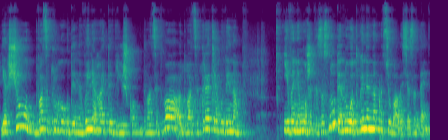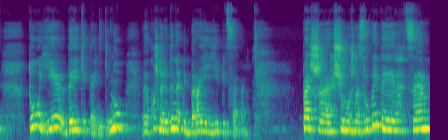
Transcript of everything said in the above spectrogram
Якщо 22 години ви лягаєте в ліжко, 22, 23 година, і ви не можете заснути, ну от ви не напрацювалися за день, то є деякі техніки. Ну, е, кожна людина підбирає її під себе. Перше, що можна зробити, це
